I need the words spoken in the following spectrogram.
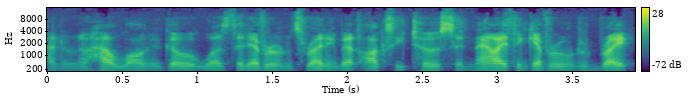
I don't know how long ago it was that everyone was writing about oxytocin. Now I think everyone would write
